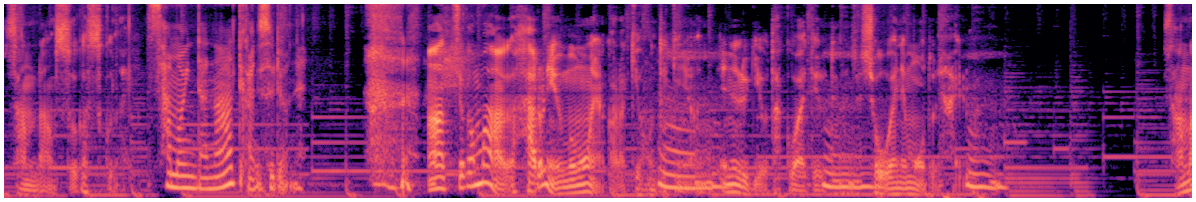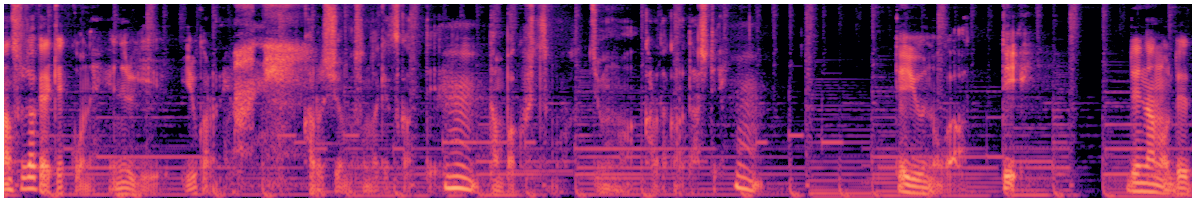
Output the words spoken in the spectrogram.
産卵数が少ない寒いんだなって感じするよね。あっちゅうかまあ春に産むもんやから基本的にはうんエネルギーを蓄えてるって感じでうん省エネモードに入る、うん。産卵するだけで結構ねエネルギーいるからね。カルシウムそんだけ使って、うん。タンパク質も自分は体から出してうん。っていうのがあって、で、なので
